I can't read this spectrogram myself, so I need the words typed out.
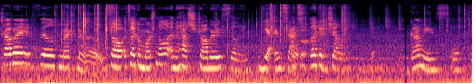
Strawberry filled marshmallows. So it's like a marshmallow and it has strawberry filling. Yeah, inside It's it. like a jelly. Gummies with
